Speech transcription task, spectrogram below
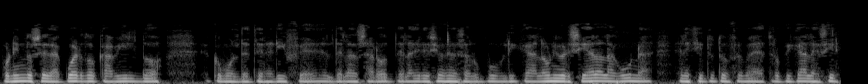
poniéndose de acuerdo cabildos eh, como el de Tenerife, el de Lanzarote, la Dirección de Salud Pública, la Universidad de La Laguna, el Instituto de Enfermedades Tropicales, es decir,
